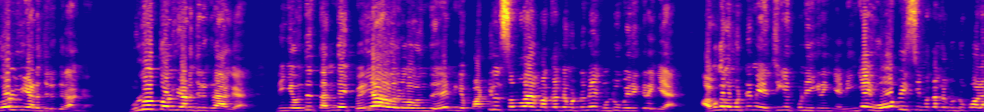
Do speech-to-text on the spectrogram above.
தோல்வி அடைஞ்சிருக்கிறாங்க. முழு தோல்வி அடைஞ்சிருக்கிறாங்க. நீங்க வந்து தந்தை பெரியார் அவர்களை வந்து நீங்க பட்டியல் சமுதாய மக்கள்கிட்ட மட்டுமே கொண்டு போயிருக்கிறீங்க. அவங்கள மட்டுமே எஜுகேட் பண்ணிக்கிறீங்க. நீங்க ஓபிசி மக்கள்கிட்ட கொண்டு போல?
